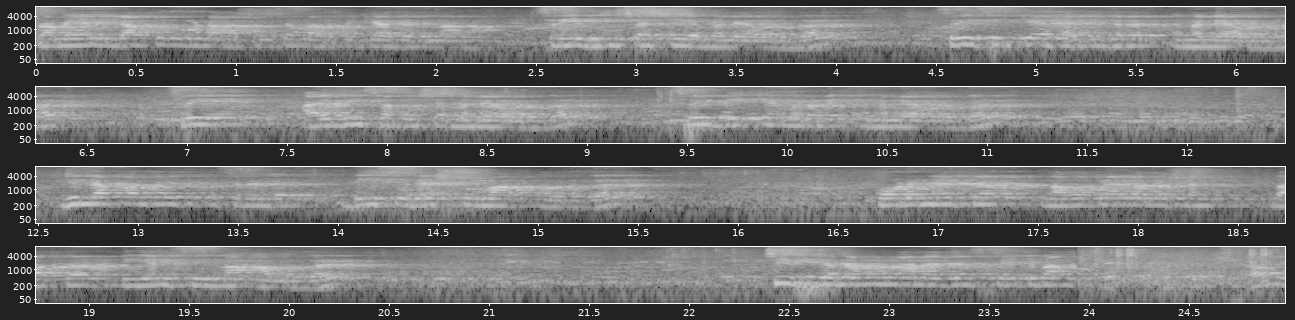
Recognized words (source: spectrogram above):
സമയമില്ലാത്തത് കൊണ്ട് ആശംസകൾ അർപ്പിക്കാതിരുന്ന Shri V Sasi M L A അവർകൾ Shri C K Harindran M L A അവർകൾ Shri I V Satheesh M L A അവർകൾ Shri D K Murali M L A അവർകൾ ജില്ലാ പഞ്ചായത്ത് പ്രസിഡന്റ് ഡി സുരേഷ് കുമാർ അവർകൾ coordinator Navakerala mission doctor T N Seema അവർകൾ chief general manager State Bank of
